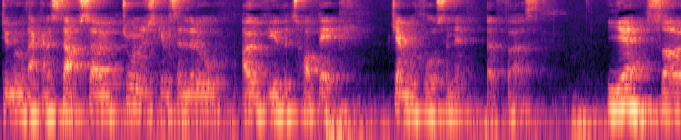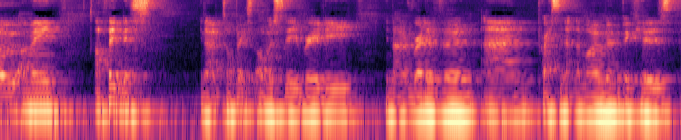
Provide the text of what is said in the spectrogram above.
doing all that kind of stuff? So, do you want to just give us a little overview of the topic, general thoughts on it at first? Yeah, so I mean, I think this you know topic's obviously really you know relevant and pressing at the moment because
